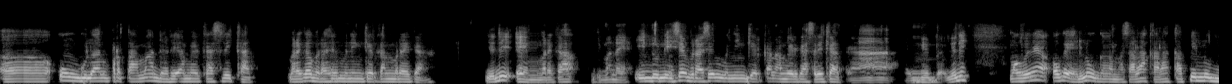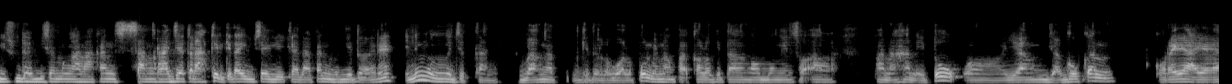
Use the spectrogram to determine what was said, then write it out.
eh, unggulan pertama dari Amerika Serikat. Mereka berhasil menyingkirkan mereka. Jadi eh mereka gimana ya? Indonesia berhasil menyingkirkan Amerika Serikat. Nah, Hmm. gitu. Jadi maksudnya oke lu nggak masalah kalah tapi lu sudah bisa mengalahkan sang raja terakhir kita bisa dikatakan begitu akhirnya ini mengejutkan banget gitu loh walaupun memang pak kalau kita ngomongin soal panahan itu eh, yang jago kan Korea ya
